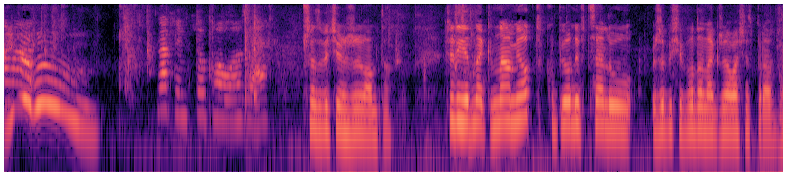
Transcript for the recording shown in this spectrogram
Juhu! na tym to położę. Przezwyciężyłam to. Czyli jednak namiot kupiony w celu, żeby się woda nagrzała, się sprawdza.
